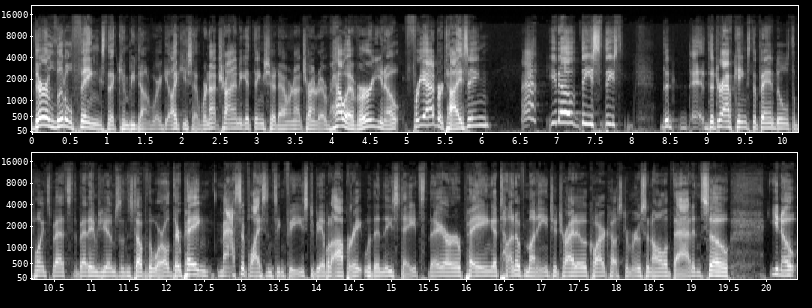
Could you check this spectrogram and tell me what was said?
there are little things that can be done. Where, like you said, we're not trying to get things shut down. We're not trying to. However, you know, free advertising. Eh, you know, these these the the DraftKings, the FanDuel's, the Points Bets, the BetMGM's, and stuff of the world. They're paying massive licensing fees to be able to operate within these states. They are paying a ton of money to try to acquire customers and all of that. And so you know,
